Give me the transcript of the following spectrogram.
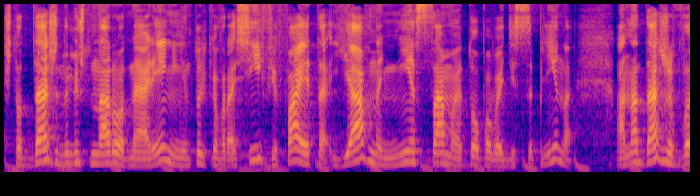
что даже на международной арене, не только в России, FIFA это явно не самая топовая дисциплина. Она даже в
